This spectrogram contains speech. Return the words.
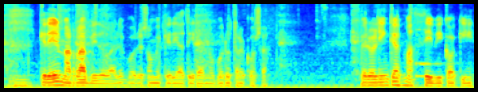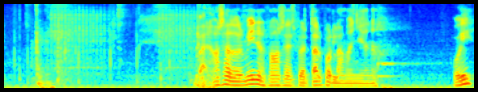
quería ir más rápido, ¿vale? Por eso me quería tirar, no por otra cosa. Pero Link es más cívico aquí. Vale, vamos a dormir y nos vamos a despertar por la mañana. ¿Uy?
